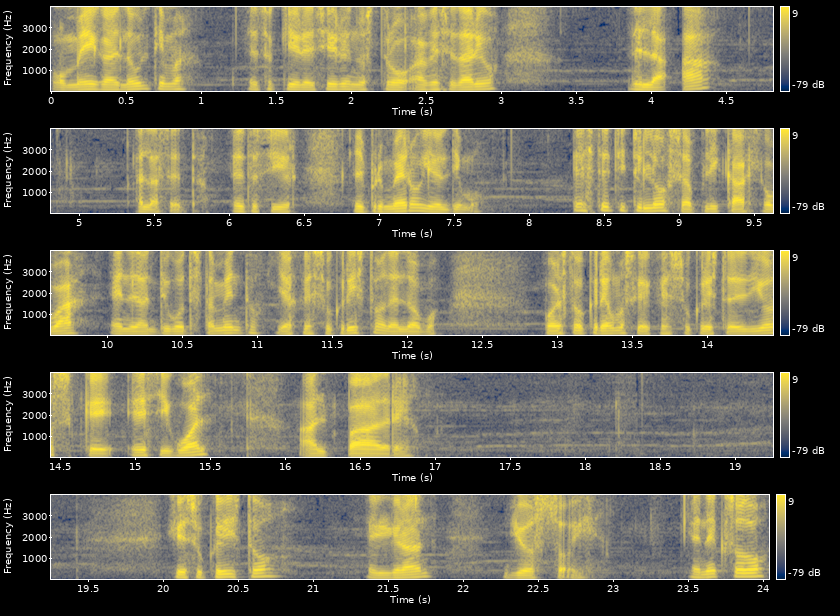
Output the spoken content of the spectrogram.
omega es la última. Eso quiere decir en nuestro abecedario de la A a la Z, es decir, el primero y el último. Este título se aplica a Jehová en el Antiguo Testamento y a Jesucristo en el Nuevo. Por esto creemos que Jesucristo es Dios, que es igual al Padre. Jesucristo, el gran yo soy. En Éxodo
